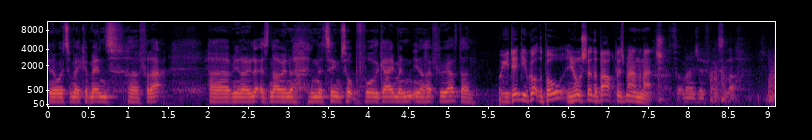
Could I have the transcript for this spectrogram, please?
you know, we're to make amends uh, for that. Um, you know, let us know in, in the team talk before the game, and you know, hopefully we have done. Well, you did. You've got the ball, and you're also the Barclays man of the match. Top manager, thanks a lot.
